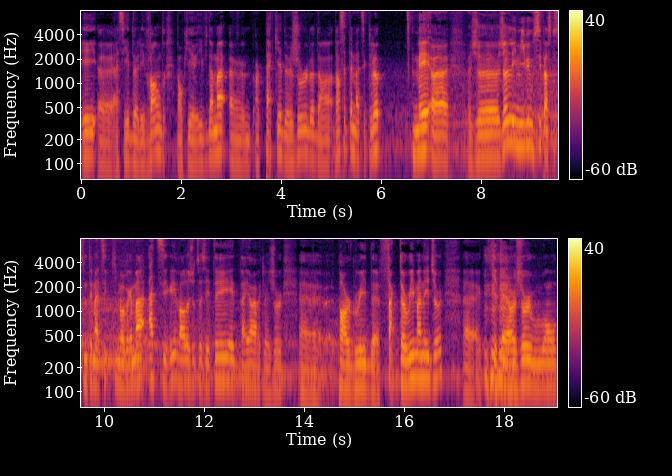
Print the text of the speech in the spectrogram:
et essayer de les vendre. Donc, il y a évidemment un, un paquet de jeux là, dans, dans cette thématique-là. Mais euh, je, je l'ai mis aussi parce que c'est une thématique qui m'a vraiment attiré vers le jeu de société. D'ailleurs, avec le jeu euh, Power Grid Factory Manager, euh, qui était un jeu où on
